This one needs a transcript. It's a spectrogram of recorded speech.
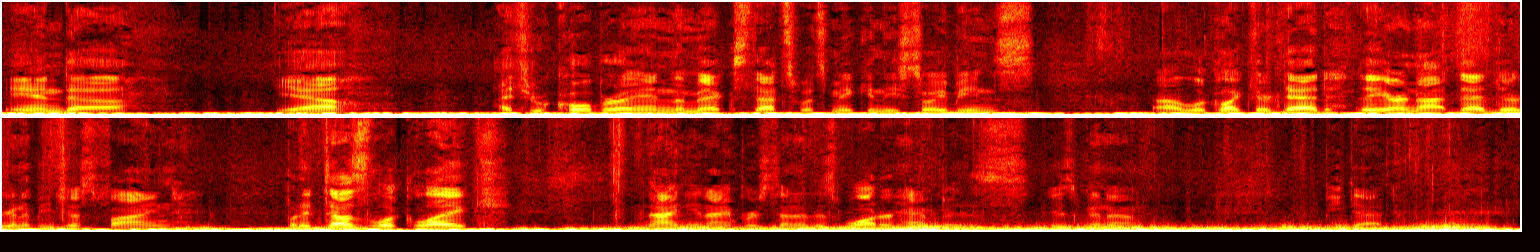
And uh, yeah, I threw Cobra in the mix. That's what's making these soybeans uh, look like they're dead. They are not dead. They're going to be just fine. But it does look like 99% of this water hemp is is going to be dead.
